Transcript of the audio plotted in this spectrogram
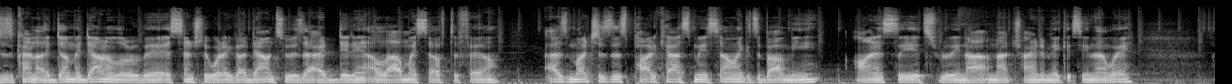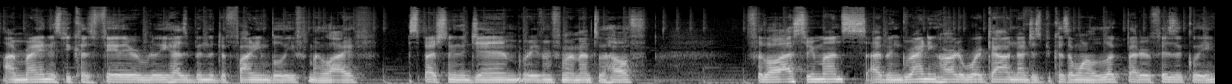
just kind of like dumb it down a little bit. Essentially, what I got down to is that I didn't allow myself to fail. As much as this podcast may sound like it's about me, honestly, it's really not. I'm not trying to make it seem that way. I'm writing this because failure really has been the defining belief in my life especially in the gym or even for my mental health. For the last three months, I've been grinding hard to work out, not just because I want to look better physically,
